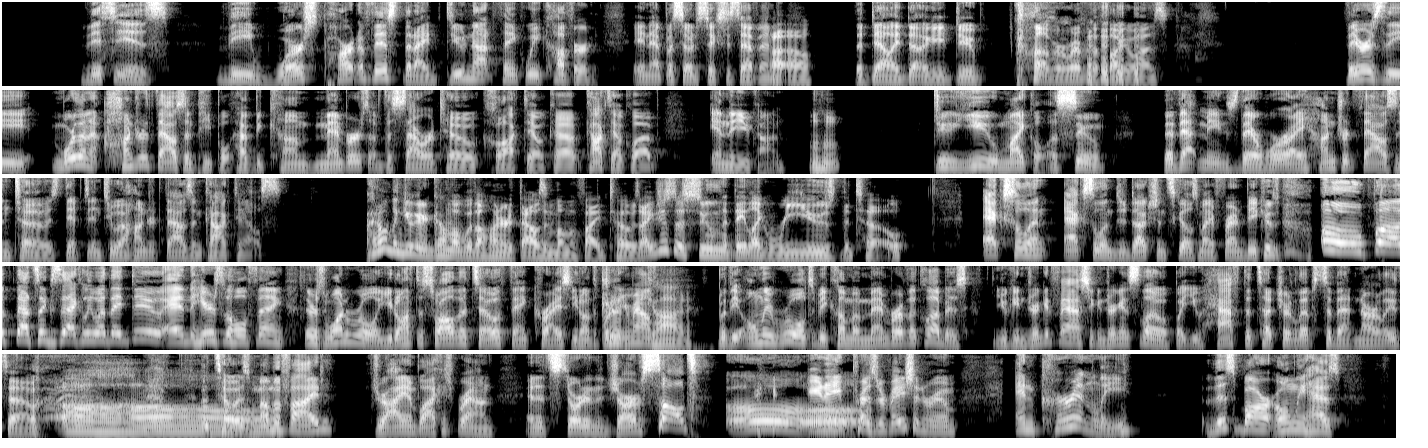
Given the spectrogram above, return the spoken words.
this is the worst part of this that I do not think we covered in episode 67, Uh oh. the Deli Dougie Dupe Club or whatever the fuck it was. There is the more than a hundred thousand people have become members of the Sourtoe Cocktail Club, Cocktail Club in the Yukon. Mm-hmm. Do you, Michael, assume that that means there were a hundred thousand toes dipped into a hundred thousand cocktails? I don't think you could come up with a hundred thousand mummified toes. I just assume that they like reused the toe. excellent, excellent deduction skills, my friend, because, oh, fuck, that's exactly what they do. And here's the whole thing there's one rule you don't have to swallow the toe, thank Christ. You don't have to put it in your mouth. God. But the only rule to become a member of the club is you can drink it fast, you can drink it slow, but you have to touch your lips to that gnarly toe. Oh. The toe is oh. mummified, dry, and blackish brown, and it's stored in a jar of salt Oh. in a oh. preservation room. And currently, this bar only has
